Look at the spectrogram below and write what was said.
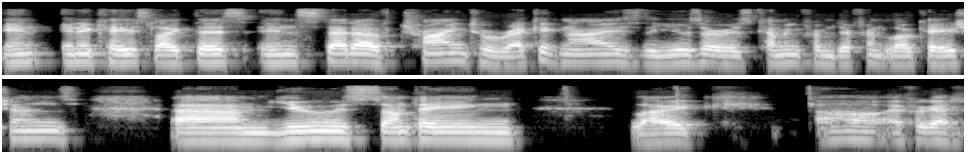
in, in a case like this, instead of trying to recognize the user is coming from different locations, um, use something like, oh, I forgot,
